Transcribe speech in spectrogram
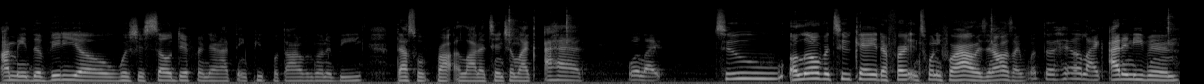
I mean, the video was just so different than I think people thought it was gonna be. That's what brought a lot of attention. Like I had, well, like two, a little over two k the first in 24 hours, and I was like, "What the hell?" Like I didn't even.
